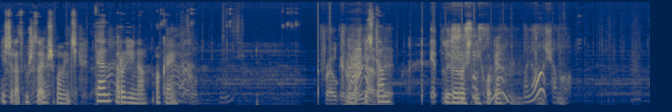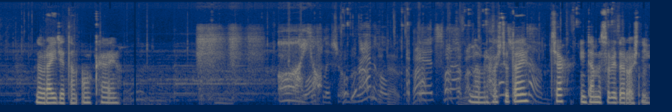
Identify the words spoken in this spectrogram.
Jeszcze raz muszę sobie przypomnieć. Ten, rodzina, okej. Dobra, idź tam i dorośli, chłopie. Dobra, idzie tam, okej. Dobra, chodź tutaj. Ciach i damy sobie dorośli.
